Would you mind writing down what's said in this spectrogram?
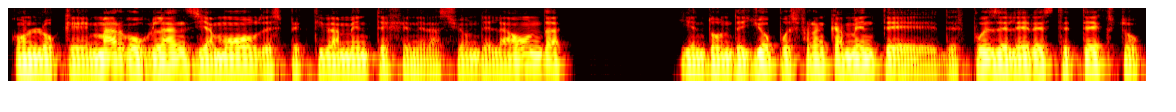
con lo que Margot Glantz llamó despectivamente generación de la onda, y en donde yo pues francamente después de leer este texto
